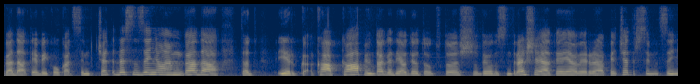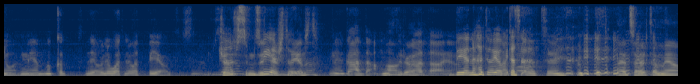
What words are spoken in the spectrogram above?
gadā tie bija kaut kādi 140 ziņojumi gadā. Tad ir kāp, kāpji, un tagad jau 2023. tie jau ir pie 400 ziņojumiem. Nu, kad jau ļoti, ļoti pieaugusi. 400 bieži ziņas gadā. Ā, ir gadā. gadā. jā. Dienā to jau bija tas. Policija. Nē, certam jau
